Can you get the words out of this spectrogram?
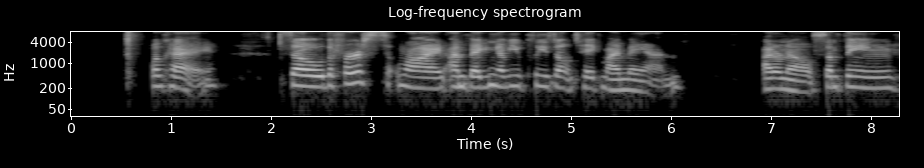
okay. So the first line, I'm begging of you, please don't take my man. I don't know, something.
